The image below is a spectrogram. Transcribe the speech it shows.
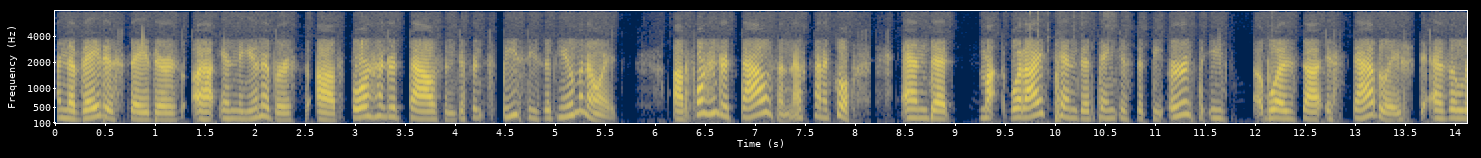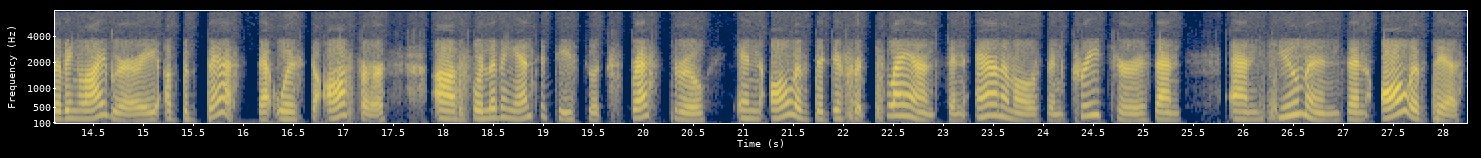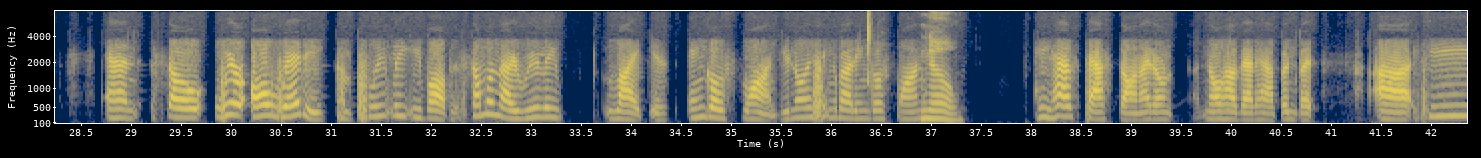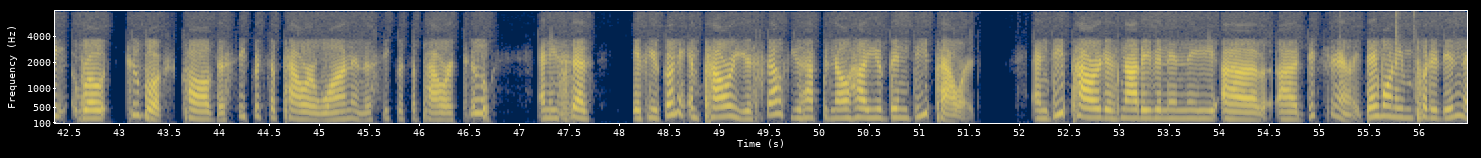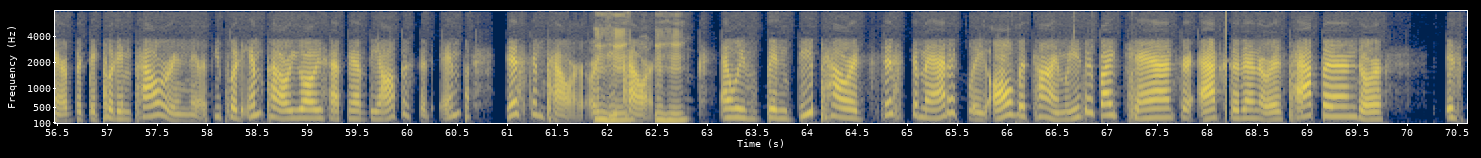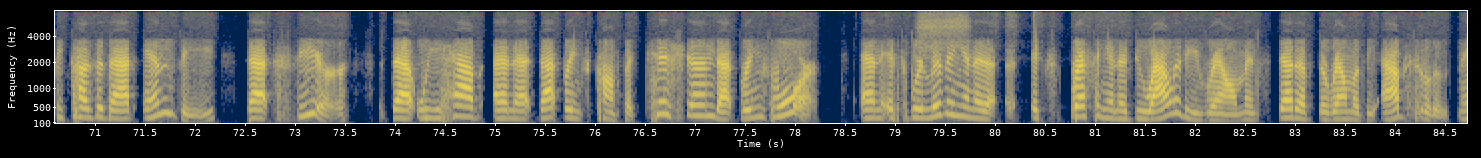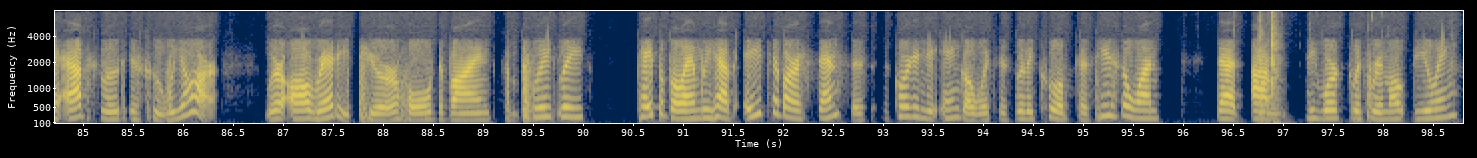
And the Vedas say there's uh, in the universe uh, 400,000 different species of humanoids. Uh, 400,000, that's kind of cool. And that my, what I tend to think is that the Earth ev- was uh, established as a living library of the best that was to offer uh, for living entities to express through in all of the different plants and animals and creatures and and humans and all of this. And so we're already completely evolved. Someone I really like is Ingo Swann. Do you know anything about Ingo Swann? No. he has passed on. I don't know how that happened, but uh, he wrote two books called The Secrets of Power One and The Secrets of Power Two. And he says if you're going to empower yourself, you have to know how you've been depowered. And depowered is not even in the uh, uh, dictionary. They won't even put it in there, but they put empower in there. If you put empower, you always have to have the opposite Emp- disempower or Mhm, depower mhm. and we've been depowered systematically all the time, either by chance or accident or has happened or it's because of that envy, that fear that we have, and that, that brings competition, that brings war. And it's we're living in a expressing in a duality realm instead of the realm of the absolute. And the absolute is who we are. We're already pure, whole, divine, completely capable, and we have each of our senses, according to Ingo, which is really cool because he's the one that um, he worked with remote viewing.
